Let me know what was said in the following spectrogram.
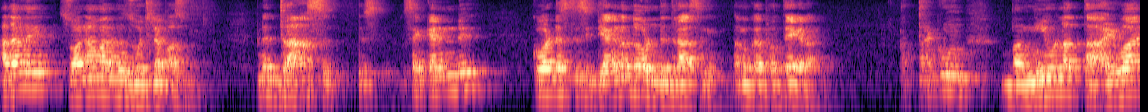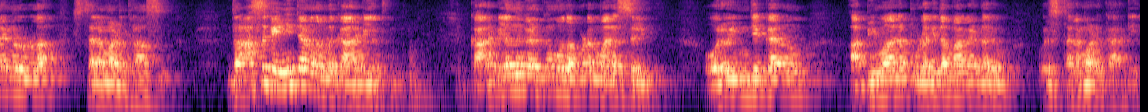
അതാണ് സോനാമാർഗും സോച്ചില പാസും. പിന്നെ ദ്രാസ് സെക്കൻഡ് കോൾഡസ്റ്റ് സിറ്റി അങ്ങനെ എന്തോ ഉണ്ട് ദ്രാസിന് നമുക്ക് പ്രത്യേകത. അത്രക്കും ഭംഗിയുള്ള താഴ്വാരങ്ങളുള്ള സ്ഥലമാണ് ദ്രാസ്. ദ്രാസ് കഴിഞ്ഞിട്ടാണ് നമ്മൾ കാർഗിൽ എത്തുന്നത്. കാർഗിൽ എന്ന് കേൾക്കുമ്പോൾ നമ്മുടെ മനസ്സിൽ ഓരോ ഇന്ത്യക്കാരനും അഭിമാന പുളകിതമാകേണ്ട ഒരു ഒരു സ്ഥലമാണ് കാർഗിൽ.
